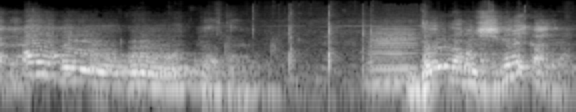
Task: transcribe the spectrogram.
ಅವರು ಗುರು ಗುರು ಅಂತ ದೇವರು ನಮಗೆ ಸಿಗಬೇಕಾದ್ರೆ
